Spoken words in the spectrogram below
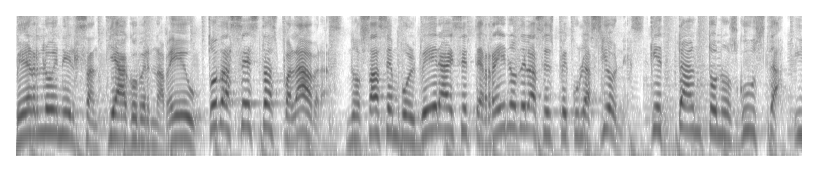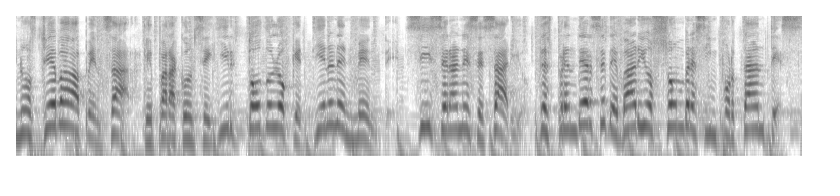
verlo en el Santiago Bernabéu. Todas estas palabras nos hacen volver a ese terreno de las especulaciones que tanto nos gusta y nos lleva a pensar que para conseguir todo lo que tienen en mente, sí será necesario desprenderse de varios hombres importantes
